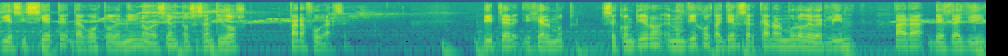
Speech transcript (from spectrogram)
17 de agosto de 1962 para fugarse. Peter y Helmut se escondieron en un viejo taller cercano al muro de Berlín para, desde allí,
